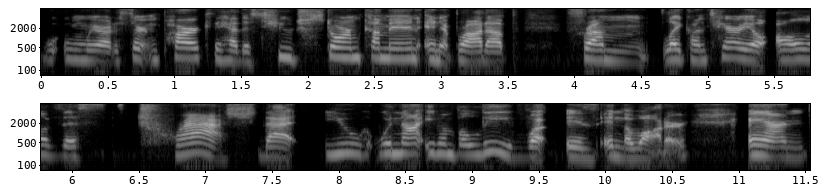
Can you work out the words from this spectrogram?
when we were at a certain park, they had this huge storm come in and it brought up from Lake Ontario all of this trash that you would not even believe what is in the water and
